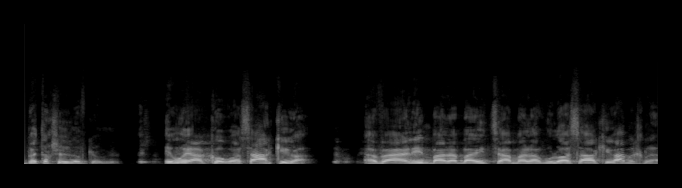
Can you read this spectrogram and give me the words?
בטח שזה דווקא אם הוא יעקב, הוא עשה עקירה. אבל אם בעל הבית שם עליו, הוא לא עשה עקירה בכלל.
